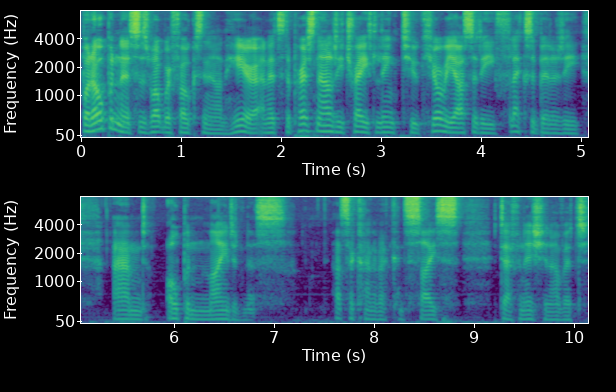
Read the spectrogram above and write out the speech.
But openness is what we're focusing on here, and it's the personality trait linked to curiosity, flexibility, and open mindedness. That's a kind of a concise definition of it.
